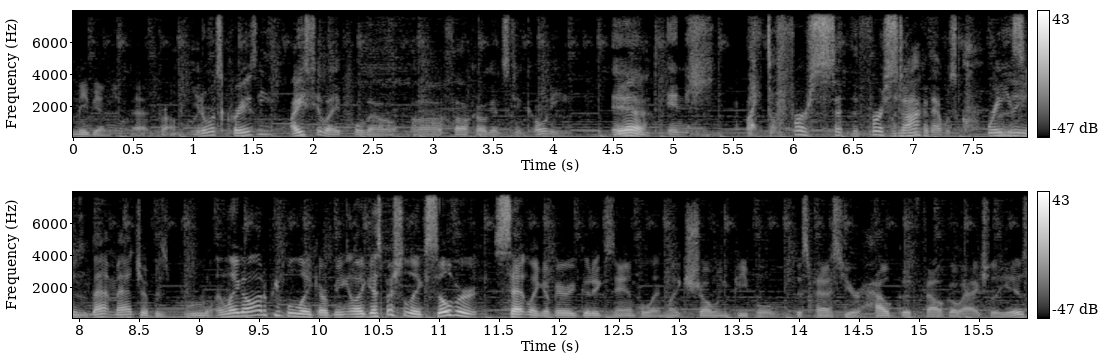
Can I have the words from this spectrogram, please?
maybe I'm just bad. Probably. You know what's crazy? Icy Light pulled out uh, Falco against Kinkoni. And, Yeah. And he, like the first set, the first stock of that was crazy. is, that matchup is brutal, and like a lot of people like are being like, especially like Silver set like a very good example in like showing people this past year how good Falco actually is.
